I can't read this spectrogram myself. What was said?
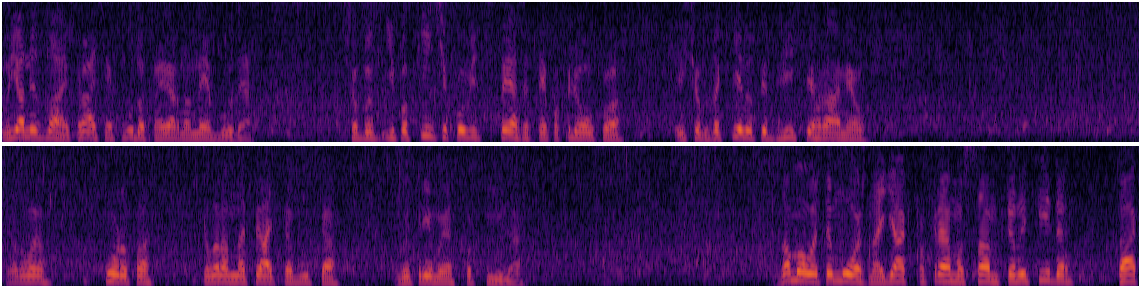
ну я не знаю, кращих вудок, мабуть, не буде. Щоб і по кінчику відстежити покльовку, і щоб закинути 200 грамів. Я думаю, коропа кілограм на 5 ця вудка витримує спокійно. Замовити можна як окремо сам телефідер, так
